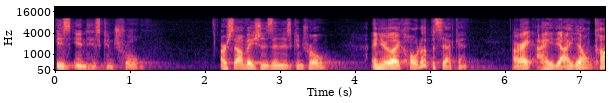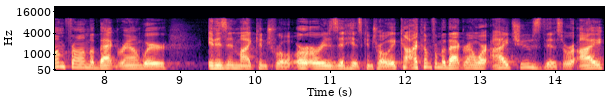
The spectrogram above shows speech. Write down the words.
is in his control. Our salvation is in his control. And you're like, hold up a second. All right, I, I don't come from a background where it is in my control or, or it is in his control. It, I come from a background where I choose this or I,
